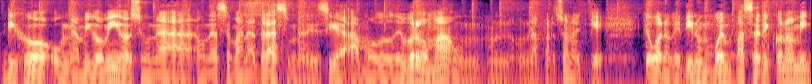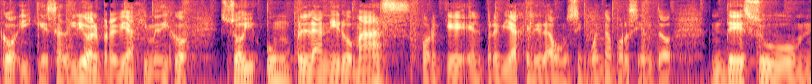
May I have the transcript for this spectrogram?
Dijo un amigo mío hace una, una, semana atrás, me decía a modo de broma, una persona que, que, bueno, que tiene un buen pasar económico y que se adhirió al previaje y me dijo, soy un planero más, porque el previaje le da un 50% de, su,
